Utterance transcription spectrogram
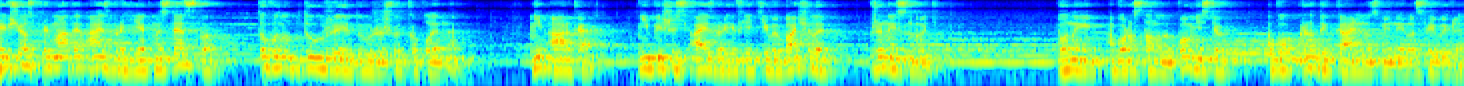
Якщо сприймати айсберги як мистецтво, то воно дуже і дуже швидкоплинне. Ні арка, ні більшість айсбергів, які ви бачили, вже не існують. Вони або розтанули повністю, або радикально змінили свій вигляд.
